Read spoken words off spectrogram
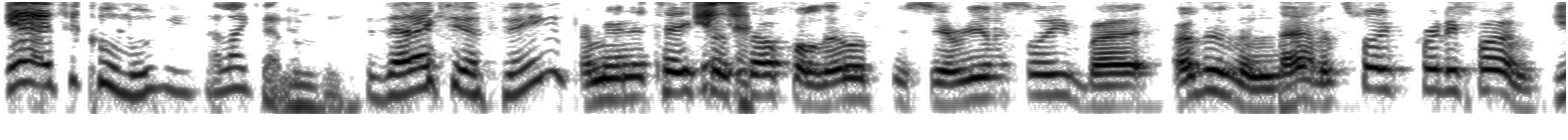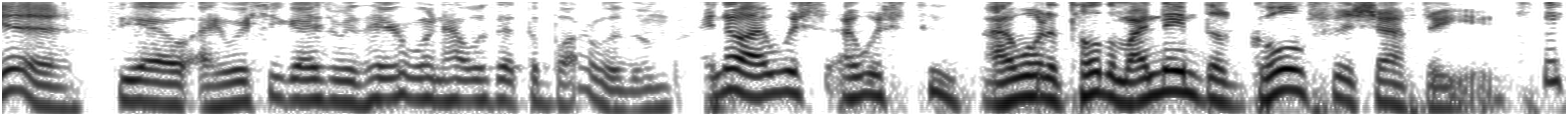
Yeah, it's a cool movie. I like that movie. Is that actually a thing? I mean, it takes Yeah. itself a little too seriously, but other than that, it's like pretty fun. Yeah, See, I, I wish you guys were there when I was at the bar with them. I know. I wish. I wish too. I would have told them. I named the goldfish after you.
